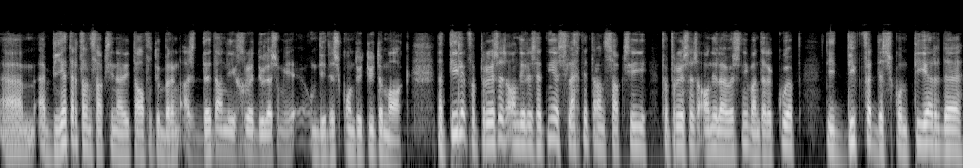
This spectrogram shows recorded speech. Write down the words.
ehm, 'n um, beter transaksie na die tafel toe bring as dit dan die groot doel is om die, om die diskonto toe te maak. Natuurlik vir Prosus aandele is dit nie 'n slegte transaksie vir Prosus aandeelhouers nie want hulle koop die diep verdiskonteerde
